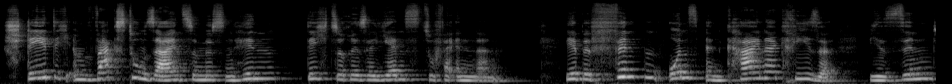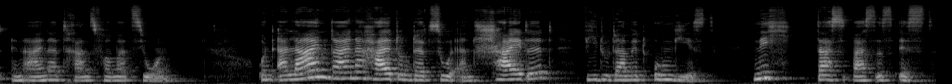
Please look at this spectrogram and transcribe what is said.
stetig im Wachstum sein zu müssen, hin dich zur Resilienz zu verändern. Wir befinden uns in keiner Krise. Wir sind in einer Transformation. Und allein deine Haltung dazu entscheidet, wie du damit umgehst. Nicht das, was es ist,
